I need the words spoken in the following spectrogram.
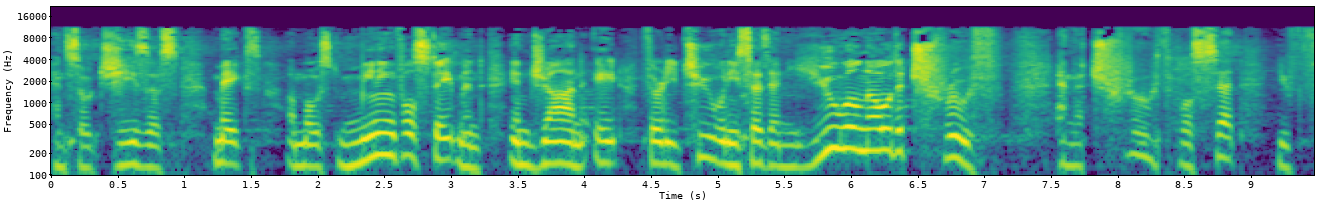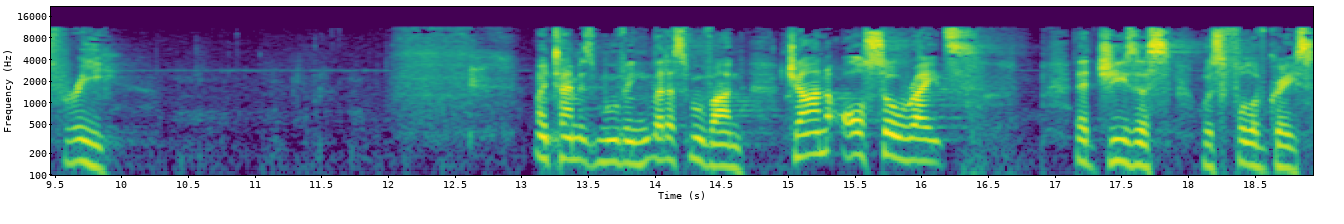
And so Jesus makes a most meaningful statement in John 8:32 when he says, "And you will know the truth, and the truth will set you free." My time is moving. Let us move on. John also writes that Jesus was full of grace.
